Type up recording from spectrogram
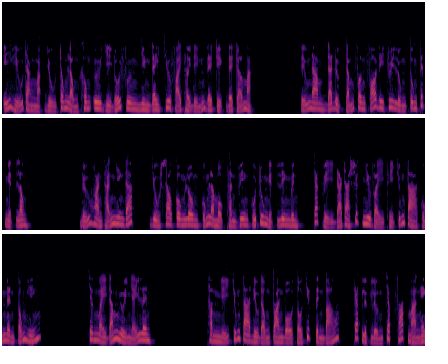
ý hiểu rằng mặc dù trong lòng không ưa gì đối phương nhưng đây chưa phải thời điểm để triệt để trở mặt. Tiểu Nam đã được trẫm phân phó đi truy lùng tung tích nghịch Long. Nữ hoàng thản nhiên đáp, dù sao Côn Lôn cũng là một thành viên của Trung nghịch liên minh, các vị đã ra sức như vậy thì chúng ta cũng nên cống hiến. Chân mày đám người nhảy lên. Thầm nghĩ chúng ta điều động toàn bộ tổ chức tình báo, các lực lượng chấp pháp mà ngay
